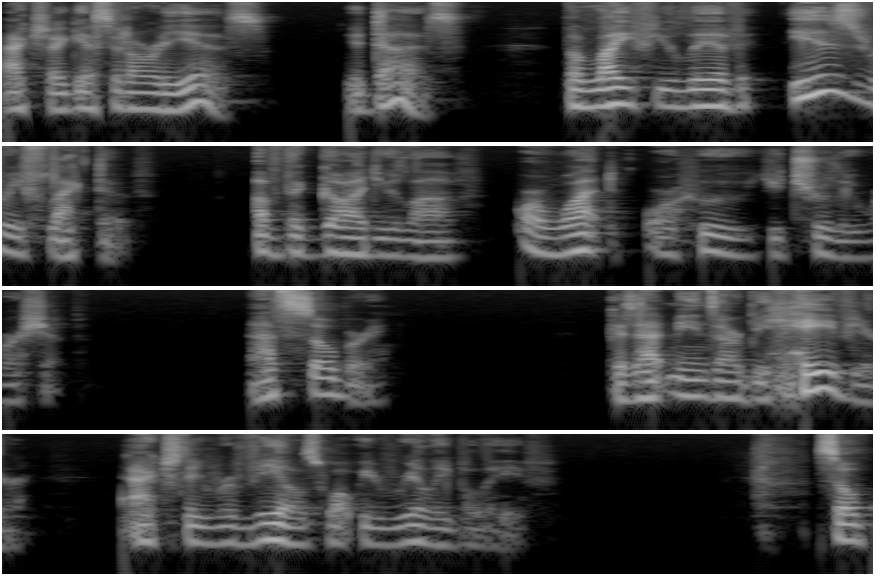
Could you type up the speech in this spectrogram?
Actually, I guess it already is. It does. The life you live is reflective of the God you love or what or who you truly worship. That's sobering because that means our behavior actually reveals what we really believe. So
